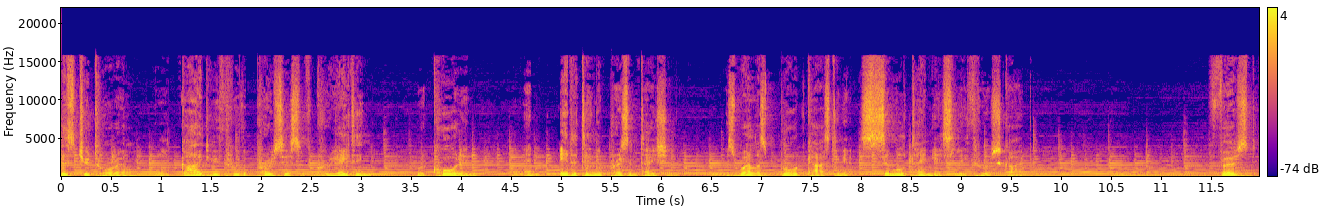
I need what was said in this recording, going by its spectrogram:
This tutorial will guide you through the process of creating, recording, and editing a presentation, as well as broadcasting it simultaneously through Skype. First,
